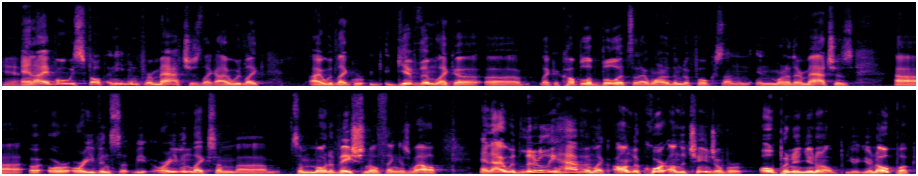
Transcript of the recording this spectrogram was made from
Yeah. and i've always felt and even for matches like i would like i would like r- give them like a uh, like a couple of bullets that i wanted them to focus on in, in one of their matches uh, or, or or even or even like some um, some motivational thing as well and i would literally have them like on the court on the changeover open in your, no, your, your notebook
